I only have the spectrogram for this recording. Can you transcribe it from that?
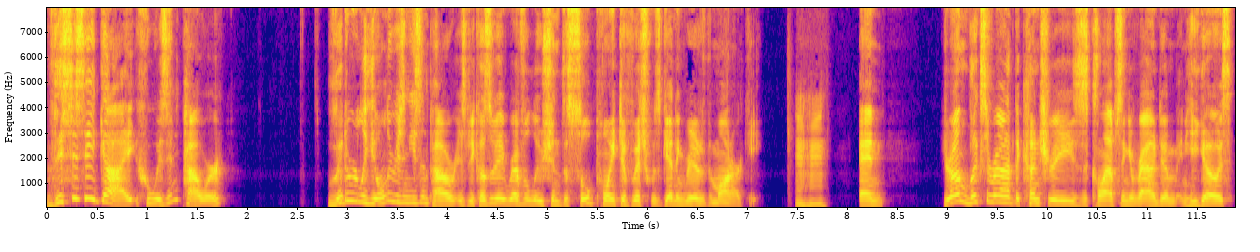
this is a guy who is in power. Literally, the only reason he's in power is because of a revolution, the sole point of which was getting rid of the monarchy. hmm And Yuan looks around at the country is collapsing around him, and he goes,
